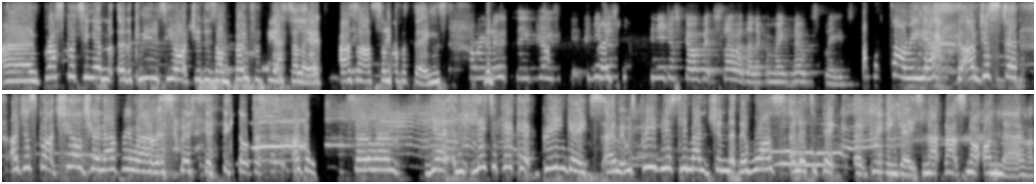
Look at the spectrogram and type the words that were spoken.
Um, grass cutting at the community orchard is on both of the SLAs, as are some other things. Sorry, The- Lucy, please, can you just can you just go a bit slower then I can make notes, please? Oh, sorry, yeah, I'm just, uh, I just got children everywhere. It's really difficult. Okay, so um, yeah, litter pick at Green Gates. Um, it was previously mentioned that there was a litter pick at Green Gates, and that, that's not on there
